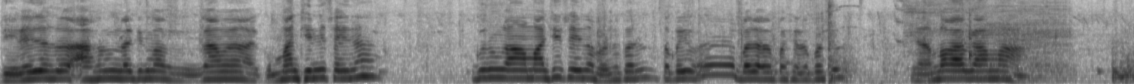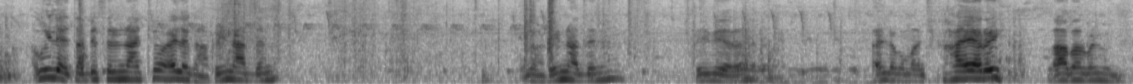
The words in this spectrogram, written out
धेरै जस्तो आफ्नो नजिकमा गाउँमा मान्छे नै छैन। गुरुङ गाउँमा मान्छे छैन भन्नु पऱ्यो सबै ए बजारमा बसेर बस्यो। यहाँ मगर गाउँमा उहिले त बेसरी नाच्थ्यो अहिले घाँटै नाच्दैन। घाँटै नाच्दैन। त्यही भएर अहिलेको मान्छे खाएरै लाबर पनि हुने।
